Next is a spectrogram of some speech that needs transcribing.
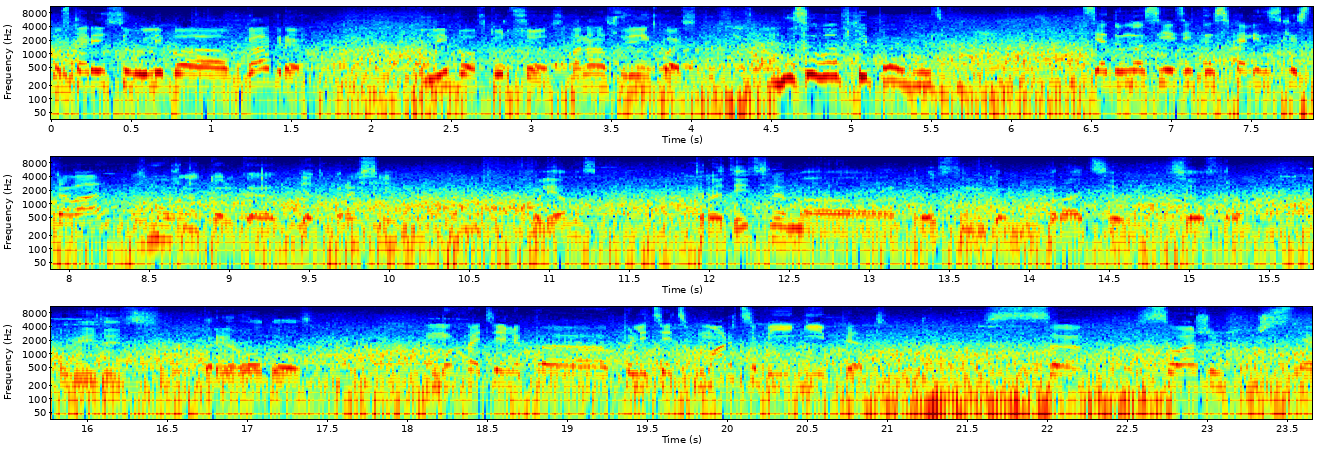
Ну, скорее всего, либо в Гагры, либо в Турцию. Смотря на что денег хватит. На Соловки поедем. Я думала съездить на Сахалинские острова. Возможно, только где-то по России. В Ульяновск к родителям, а, к родственникам, братьям, сестрам, увидеть природу. Мы хотели полететь в марте в Египет с сложившейся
